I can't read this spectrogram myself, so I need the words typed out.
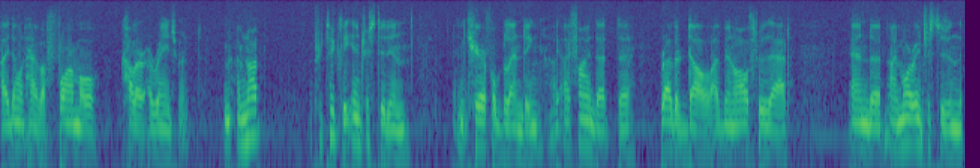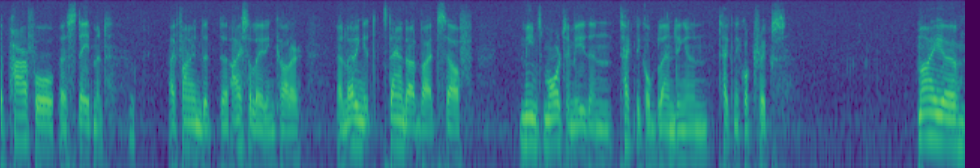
I don't have a formal color arrangement. I'm not particularly interested in, in careful blending. I, I find that uh, rather dull. I've been all through that. And uh, I'm more interested in the powerful uh, statement. I find that uh, isolating color and letting it stand out by itself means more to me than technical blending and technical tricks. My uh,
